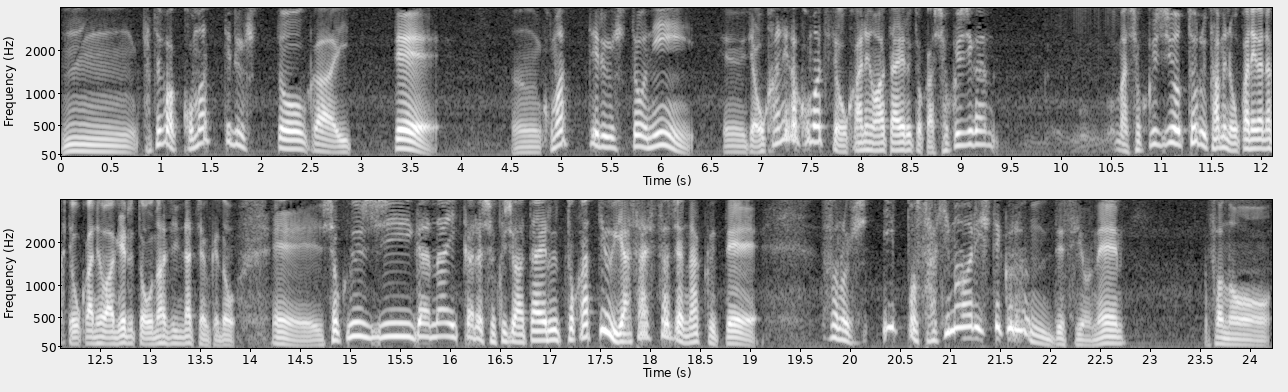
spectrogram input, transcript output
うん、例えば困ってる人がいて、うん、困ってる人に、えー、じゃあお金が困っててお金を与えるとか、食事が、まあ、食事を取るためのお金がなくてお金をあげると同じになっちゃうけど、えー、食事がないから食事を与えるとかっていう優しさじゃなくて、その一歩先回りしてくるんですよね。その、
